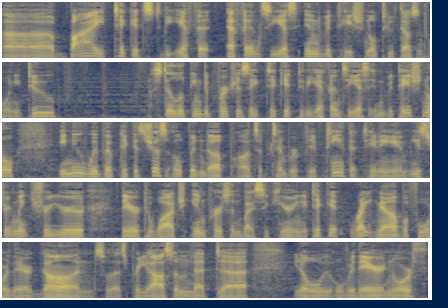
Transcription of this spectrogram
Uh, buy tickets to the F FNCS Invitational 2022. Still looking to purchase a ticket to the FNCS Invitational? A new wave of tickets just opened up on September 15th at 10 a.m. Eastern. Make sure you're there to watch in person by securing a ticket right now before they're gone. So that's pretty awesome that, uh, you know, over there in North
